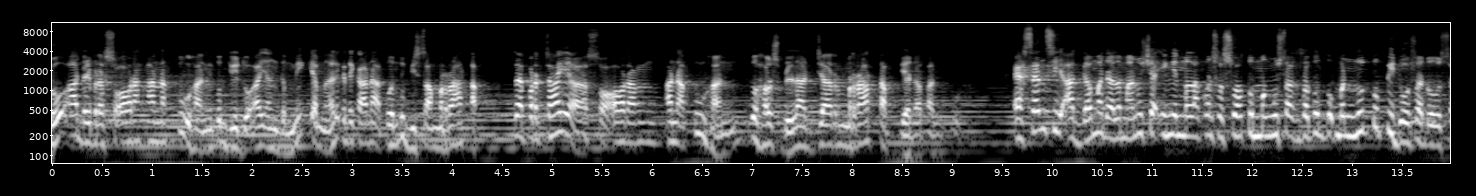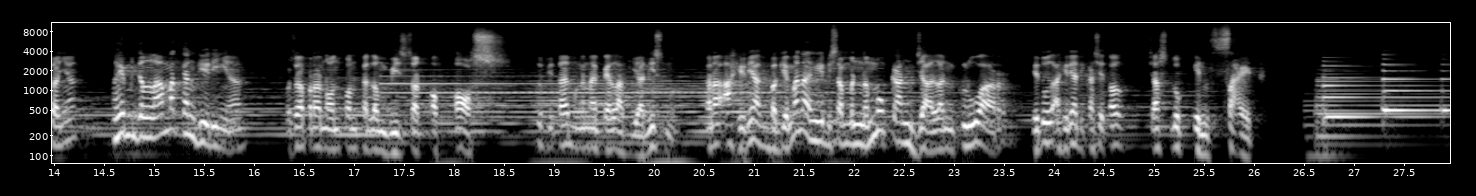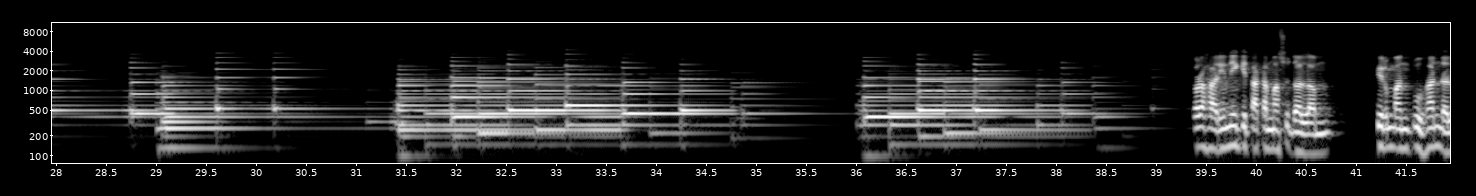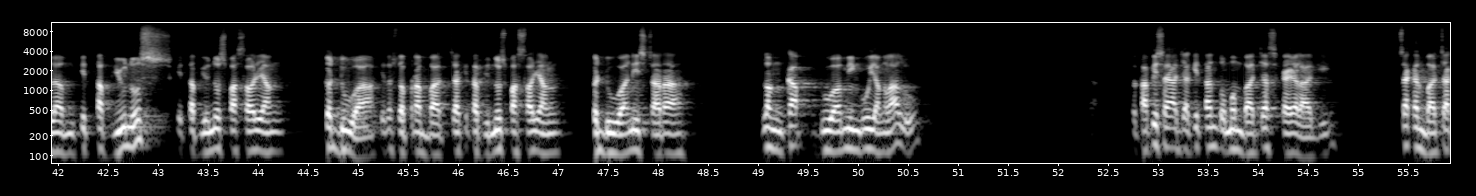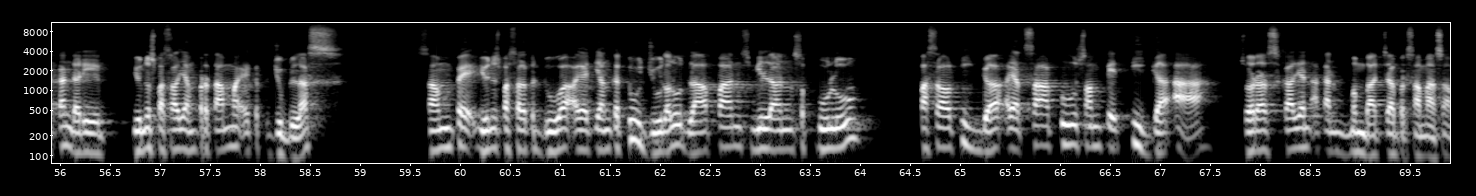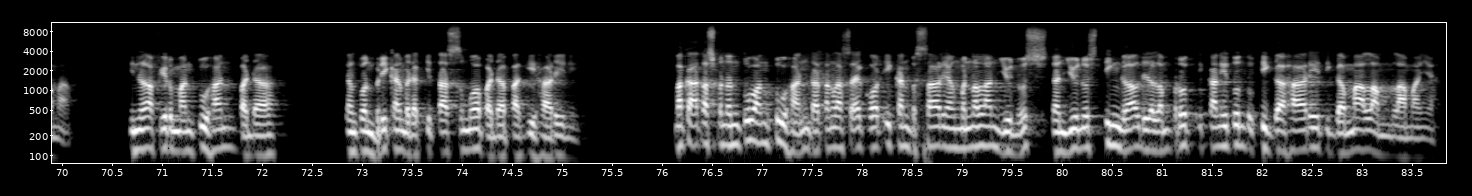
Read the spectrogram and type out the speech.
doa daripada seorang anak Tuhan itu menjadi doa yang demikian menarik ketika anak Tuhan itu bisa meratap. Saya percaya seorang anak Tuhan itu harus belajar meratap di hadapan Tuhan. Esensi agama dalam manusia ingin melakukan sesuatu, mengusahakan sesuatu untuk menutupi dosa-dosanya, akhirnya menyelamatkan dirinya. Saya pernah nonton film Wizard of Oz, itu ceritanya mengenai pelagianisme. Karena akhirnya bagaimana akhirnya bisa menemukan jalan keluar, itu akhirnya dikasih tahu, just look inside. Hari ini kita akan masuk dalam firman Tuhan dalam kitab Yunus, kitab Yunus pasal yang kedua. Kita sudah pernah baca kitab Yunus pasal yang kedua ini secara lengkap dua minggu yang lalu. Ya, tetapi saya ajak kita untuk membaca sekali lagi. Saya akan bacakan dari Yunus pasal yang pertama ayat ke-17 sampai Yunus pasal kedua ayat yang ke-7, lalu 8, 9, 10, pasal 3 ayat 1 sampai 3a, saudara sekalian akan membaca bersama-sama. Inilah firman Tuhan pada yang Tuhan berikan pada kita semua pada pagi hari ini. Maka atas penentuan Tuhan datanglah seekor ikan besar yang menelan Yunus dan Yunus tinggal di dalam perut ikan itu untuk tiga hari tiga malam lamanya.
